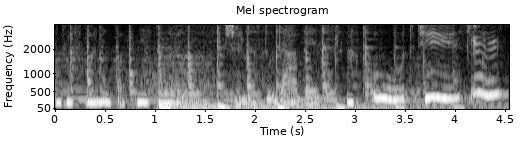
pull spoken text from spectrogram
Und wir freuen uns aufs nächste Mal. Schön, dass du da bist. Macht's gut. Tschüss. Tschüss.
